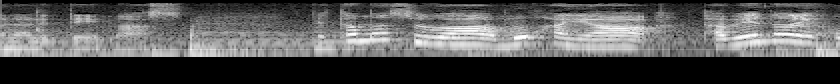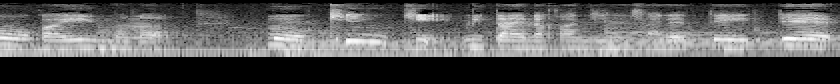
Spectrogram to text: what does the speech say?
えられています。でタマスはもはや食べない方がいいものもう禁忌みたいな感じにされていて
